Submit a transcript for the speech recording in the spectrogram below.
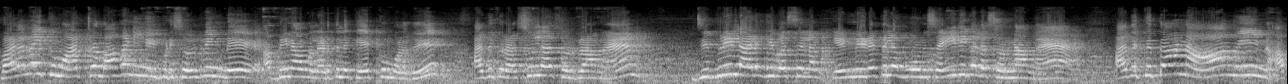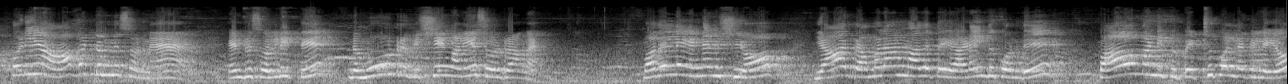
வளமைக்கு மாற்றமாக நீங்கள் இப்படி சொல்கிறீங்களே அப்படின்னு அவங்கள இடத்துல கேட்கும் பொழுது அதுக்கு ரசூல்லா சொல்கிறாங்க ஜிப்ரில் அழகி வசலம் என்னிடத்துல மூணு செய்திகளை சொன்னாங்க. அதுக்கு தான் நான் ஆமீன் அப்படியே ஆகட்டும்னு சொன்னேன் என்று சொல்லிட்டு இந்த மூன்று விஷயங்களையும் சொல்கிறாங்க முதல்ல என்ன விஷயம்? யார் ரமலான் மாதத்தை அடைந்து கொண்டு பாவ மன்னிப்பு பெற்றுக்கொள்ளவில்லையோ?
